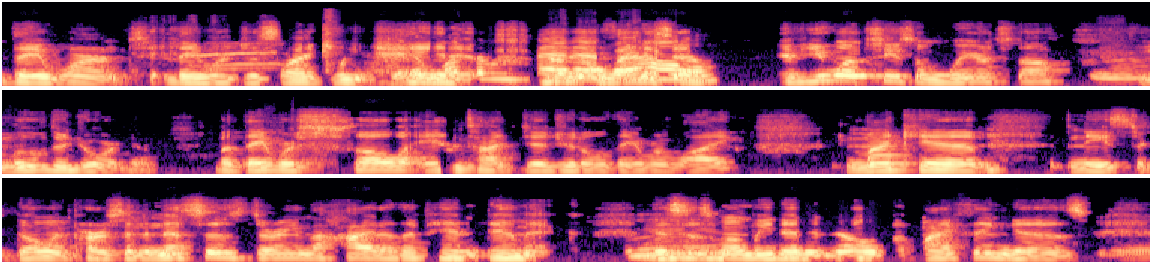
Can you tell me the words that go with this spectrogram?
they weren't they were just like we hate it. like i said if you want to see some weird stuff, mm-hmm. move to Georgia. But they were so anti-digital. They were like, my kid needs to go in person. And this is during the height of the pandemic. Mm-hmm. This is mm-hmm. when we didn't know. But my thing is, yeah.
